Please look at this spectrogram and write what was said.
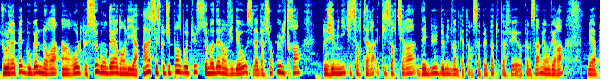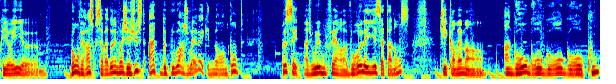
Je vous le répète, Google n'aura un rôle que secondaire dans l'IA. Ah, c'est ce que tu penses, Brutus? Ce modèle en vidéo, c'est la version ultra de Gemini qui sortira, début 2024. Ça ça s'appelle pas tout à fait euh, comme ça, mais on verra. Mais a priori, euh, bon, on verra ce que ça va donner. Moi, j'ai juste hâte de pouvoir jouer avec et de me rendre compte que c'est. Ah, je voulais vous faire, vous relayer cette annonce qui est quand même un, gros, gros, gros, gros coup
